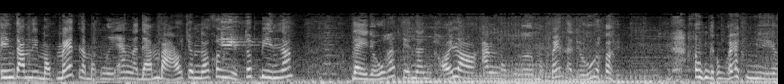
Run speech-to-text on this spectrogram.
Yên tâm đi 1 mét là một người ăn là đảm bảo Trong đó có nhiều topping lắm. Đầy đủ hết cho nên khỏi lo ăn một người 1 mét là đủ rồi. Không cần phải ăn nhiều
